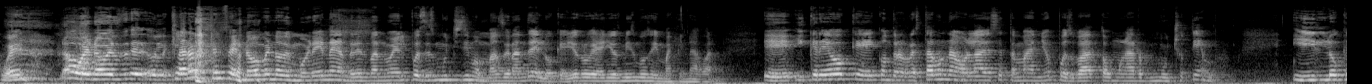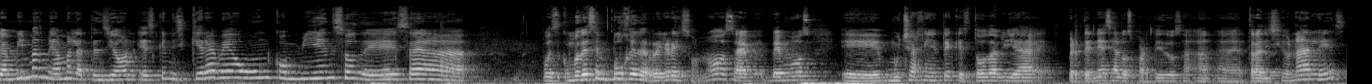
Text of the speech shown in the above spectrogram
Bueno. No, bueno, es, eh, claramente el fenómeno de Morena y Andrés Manuel, pues es muchísimo más grande de lo que yo creo que ellos mismos se imaginaban. Eh, y creo que contrarrestar una ola de ese tamaño pues va a tomar mucho tiempo. Y lo que a mí más me llama la atención es que ni siquiera veo un comienzo de esa pues como de ese empuje de regreso, ¿no? O sea, vemos eh, mucha gente que todavía pertenece a los partidos tradicionales,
